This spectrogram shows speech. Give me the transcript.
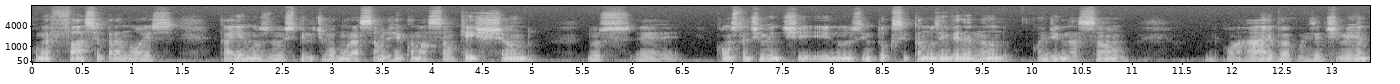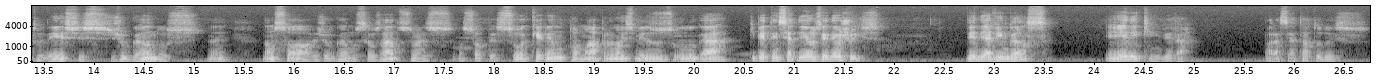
Como é fácil para nós cairmos num espírito de murmuração, de reclamação, queixando-nos é, constantemente e nos intoxicando, nos envenenando com a indignação, né, com a raiva, com o ressentimento destes, julgando-os, né? não só julgando os seus atos, mas a sua pessoa, querendo tomar para nós mesmos o lugar que pertence a Deus. Ele é o juiz. Dele é a vingança. É Ele quem virá para acertar tudo isso.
